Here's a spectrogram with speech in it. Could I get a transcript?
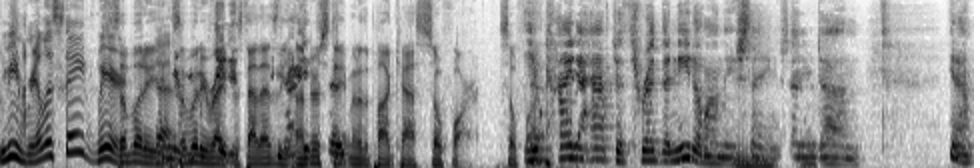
You mean real estate? Weird. Somebody, Yeah. somebody write this down. That's the Right. understatement of the podcast so far. So far. you kind of have to thread the needle on these things, and um, you know,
